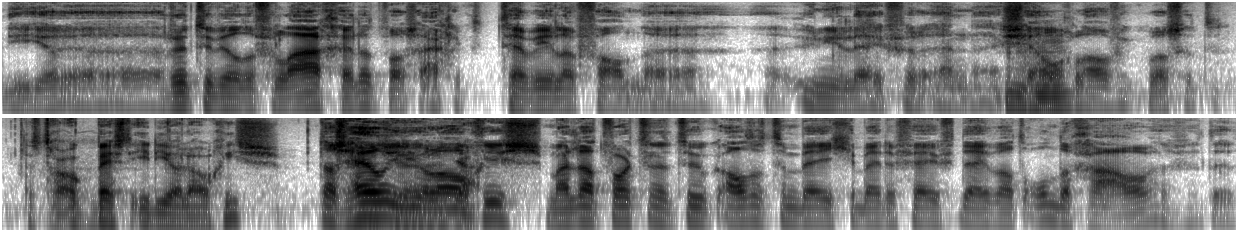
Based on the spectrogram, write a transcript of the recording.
die Rutte wilde verlagen. Dat was eigenlijk ter wille van Unilever en Shell, mm -hmm. geloof ik, was het. Dat is toch ook best ideologisch? Dat is heel dus, ideologisch, ja. maar dat wordt er natuurlijk altijd een beetje bij de VVD wat ondergehouden. De,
